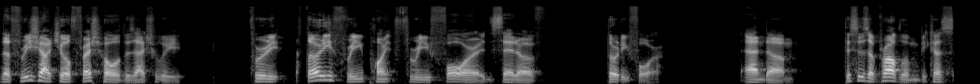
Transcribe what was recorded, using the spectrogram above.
the three shot kill threshold is actually 30, 33.34 instead of 34. And um, this is a problem because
